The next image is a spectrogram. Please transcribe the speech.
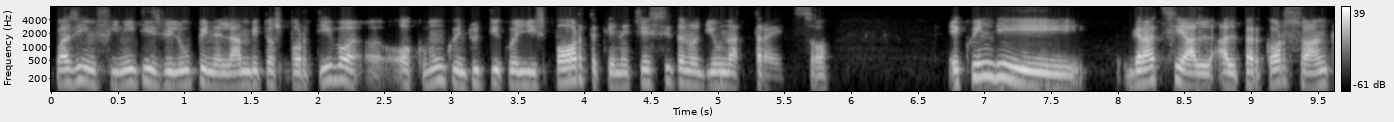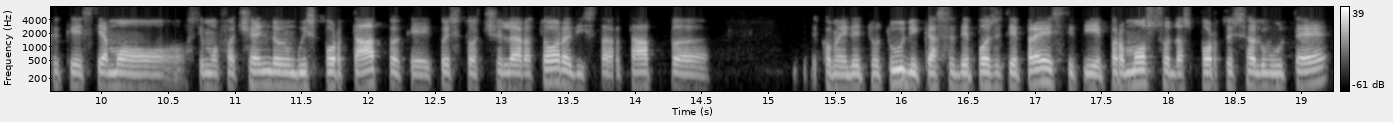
quasi infiniti sviluppi nell'ambito sportivo o comunque in tutti quegli sport che necessitano di un attrezzo. E quindi grazie al, al percorso anche che stiamo, stiamo facendo in WeSport Up, che è questo acceleratore di startup come hai detto tu, di Cassa Depositi e Prestiti e promosso da Sport e Salute,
